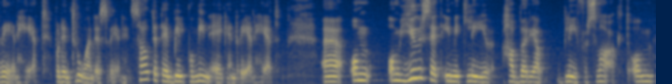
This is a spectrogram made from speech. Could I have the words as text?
renhet, på den troendes renhet. Saltet är en bild på min egen renhet. Uh, om, om ljuset i mitt liv har börjat bli för svagt, om,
